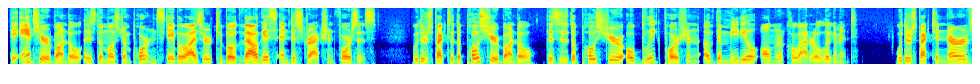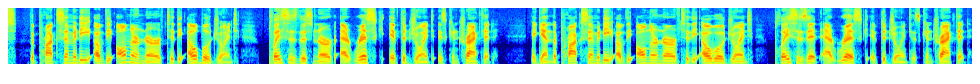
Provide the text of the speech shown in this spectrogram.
The anterior bundle is the most important stabilizer to both valgus and distraction forces. With respect to the posterior bundle, this is the posterior oblique portion of the medial ulnar collateral ligament. With respect to nerves, the proximity of the ulnar nerve to the elbow joint places this nerve at risk if the joint is contracted. Again, the proximity of the ulnar nerve to the elbow joint places it at risk if the joint is contracted.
